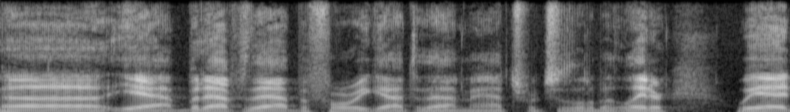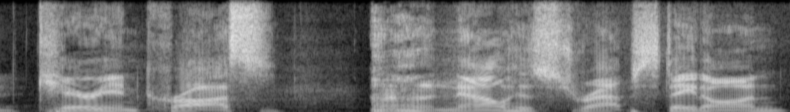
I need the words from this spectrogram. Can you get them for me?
Uh, yeah, but after that, before we got to that match, which was a little bit later, we had Karrion Kross. now his straps stayed on,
